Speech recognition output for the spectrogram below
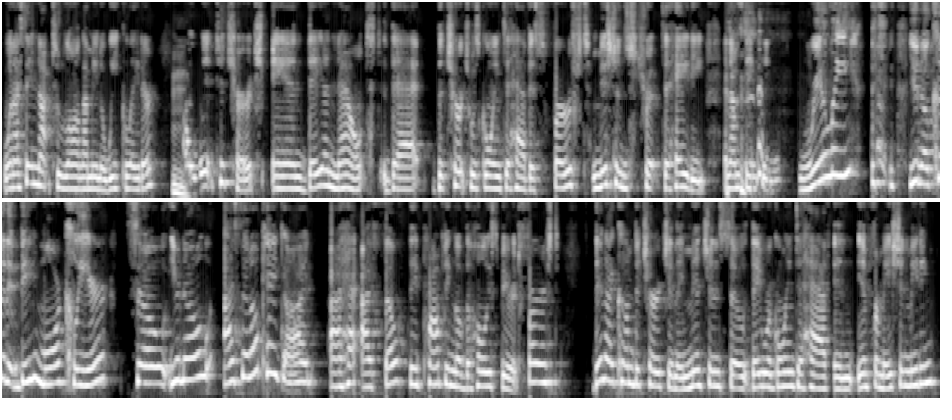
when I say not too long, I mean a week later, hmm. I went to church and they announced that the church was going to have its first missions trip to Haiti. And I'm thinking, really? you know, could it be more clear? So, you know, I said, okay, God, I had, I felt the prompting of the Holy Spirit first. Then I come to church and they mentioned, so they were going to have an information meeting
